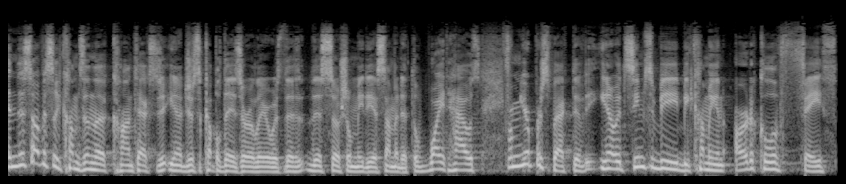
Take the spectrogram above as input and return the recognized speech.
And this obviously comes in the context. You know, just a couple days earlier was the, this social media summit at the White House. From your perspective, you know, it seems to be becoming an article of faith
